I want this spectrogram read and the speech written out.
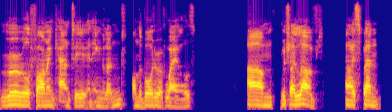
rural farming county in England on the border of Wales, um, which I loved. And I spent,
